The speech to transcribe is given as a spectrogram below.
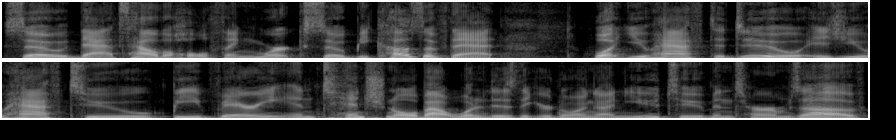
So that's how the whole thing works. So because of that what you have to do is you have to be very intentional about what it is that you're doing on youtube in terms of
